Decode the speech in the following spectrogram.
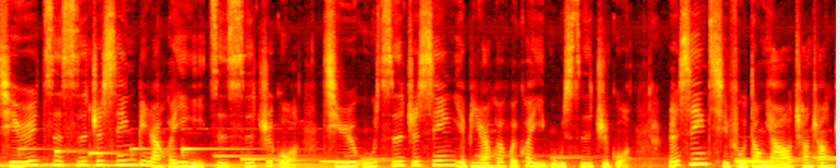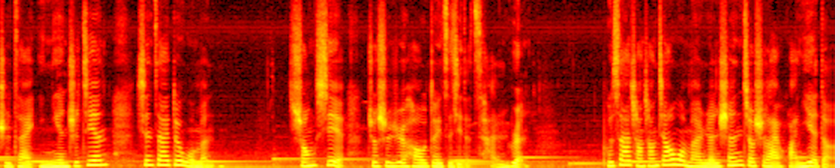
其余自私之心，必然回应以自私之果；其余无私之心，也必然会回馈以无私之果。人心起伏动摇，常常只在一念之间。现在对我们松懈，就是日后对自己的残忍。菩萨常常教我们，人生就是来还业的。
